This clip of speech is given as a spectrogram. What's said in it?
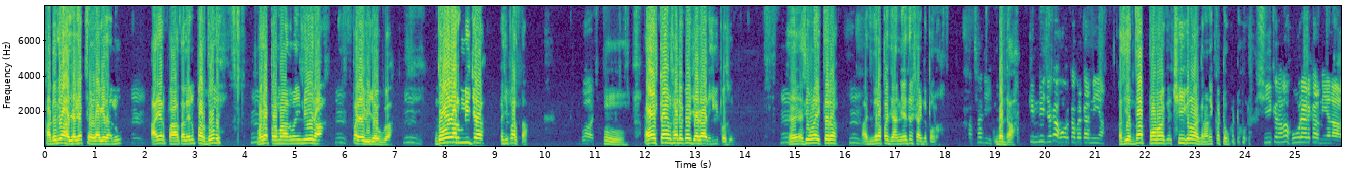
ਸਾਡੇ ਲਿਆ ਜਾ ਕੇ ਹੱਥਣ ਲੱਗੇ ਸਾਨੂੰ। ਆ ਯਾਰ ਪਾਤ ਵਾਲੇ ਨੂੰ ਭਰ ਦੋਂਦੇ ਮੈਂ ਕਿਹਾ ਪਰਮਾਤਮਾ ਹੀ। ਮੇਰਾ ਭਰੇ ਵੀ ਜਾਊਗਾ। ਹੂੰ। 2019 ਚ ਅਸੀਂ ਭਰਤਾ। ਵਾਹ ਹੂੰ। ਇਸ ਟਾਈਮ ਸਾਡੇ ਕੋਲ ਜਗ੍ਹਾ ਨਹੀਂ ਸੀ ਪਸ਼ੂ। ਅਸੀਂ ਹੁਣ ਇੱਧਰ ਅੱਜ ਇੱਧਰ ਆਪਾਂ ਜਾਣੇ ਇੱਧਰ ਸ਼ੈੱਡ ਪਾਉਣਾ। ਅੱਛਾ ਜੀ। ਵੱਡਾ। ਕਿੰਨੀ ਜਗ੍ਹਾ ਹੋਰ ਕਵਰ ਕਰਨੀ ਆ? ਅਸੀਂ ਅੱਧਾ ਪਾਉਣਾ ਕਿ ਛੀਕ ਨਾਲ ਕਰਾਣੇ ਘੱਟੋ ਘੱਟ ਹੋਰ। ਸ਼ੀਕ ਨਾਲ ਹੋਰ ਐਡ ਕਰਨੀ ਆ ਨਾਲ।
